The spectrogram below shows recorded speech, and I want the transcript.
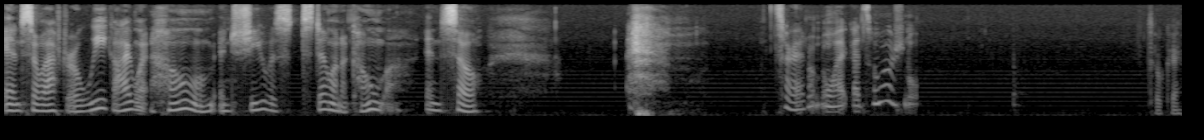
And so after a week, I went home, and she was still in a coma. And so, sorry, I don't know why I got so emotional. It's okay.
